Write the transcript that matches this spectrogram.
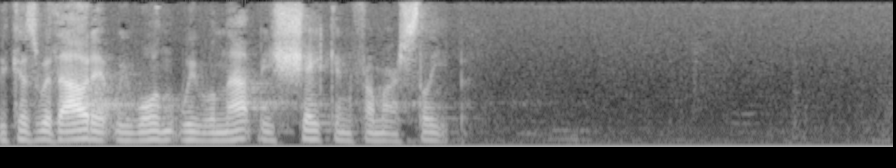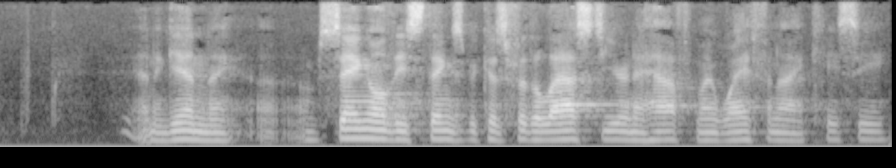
Because without it, we will, we will not be shaken from our sleep. And again, I, am saying all these things because for the last year and a half, my wife and I, Casey,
